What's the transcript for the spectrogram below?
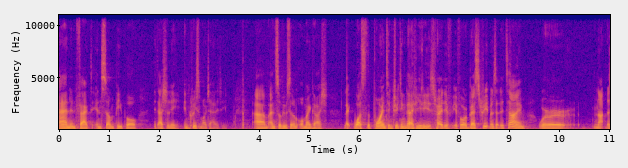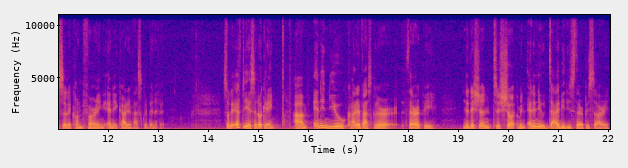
And in fact, in some people, it actually increased mortality. Um, and so people said, oh my gosh, like what's the point in treating diabetes, right? If, if our best treatments at the time were not necessarily conferring any cardiovascular benefit. So the FDA said, okay, um, any new cardiovascular therapy, in addition to showing, I mean, any new diabetes therapy, sorry,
